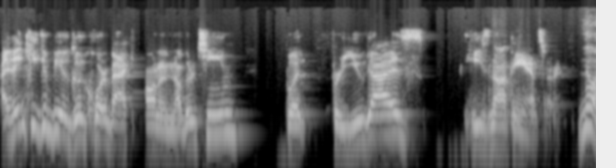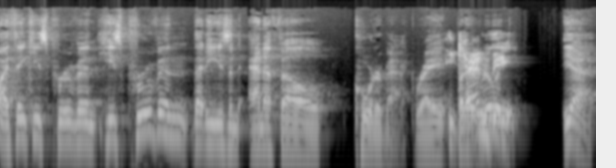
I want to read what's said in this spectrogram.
I think he can be a good quarterback on another team, but for you guys, he's not the answer. No, I think he's proven he's proven that he's an NFL quarterback, right? He but can really, be. Yeah,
